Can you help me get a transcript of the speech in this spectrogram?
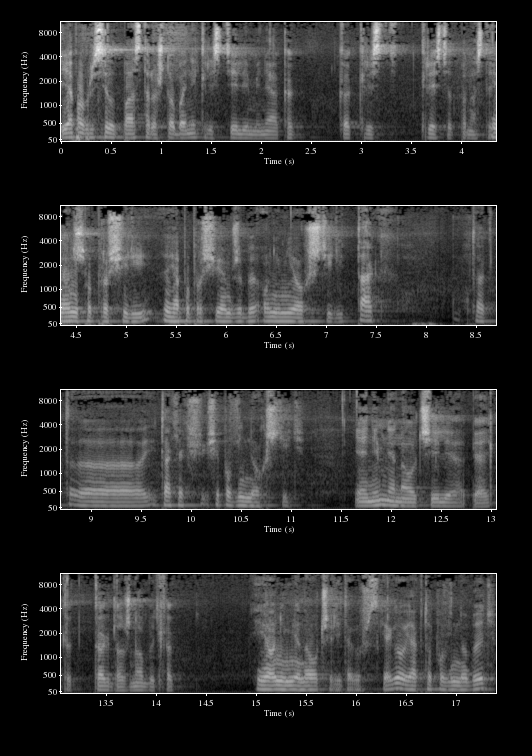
И я попросил пастора, чтобы они крестили меня, как, как крест- крестят I oni по-настоящему. poprosili, ja poprosiłem, żeby oni mnie ochrzcili tak, tak, e, i tak jak się powinno ochrzcić. И они меня научили опять, как, как должно быть. Как... I oni mnie nauczyli tego wszystkiego, jak to powinno być.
